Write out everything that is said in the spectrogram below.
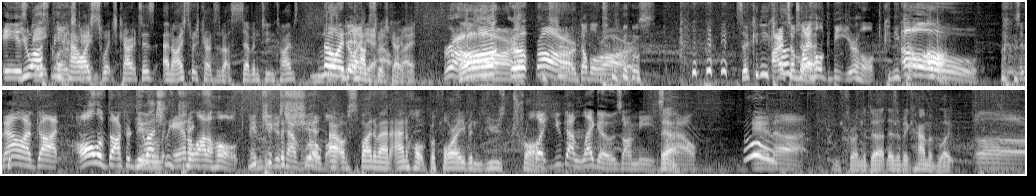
is you asked me how I switch characters, and I switch characters about 17 times. No, I don't- No idea how to switch how, characters. Right? Oh, Roar, oh. roar, double roars. So can you All counter? right, so my Hulk beat your Hulk. Can you count- Oh. so now I've got all of Doctor Doom You actually and a lot of Hulk, You and kicked you just the have shit Robot. out of Spider-Man and Hulk before I even used Tron. but you got Legos on me somehow. Ooh. And uh, I'm throwing the dirt. There's a big hammer bloke. uh,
